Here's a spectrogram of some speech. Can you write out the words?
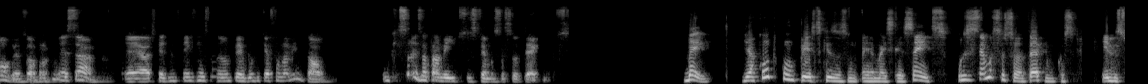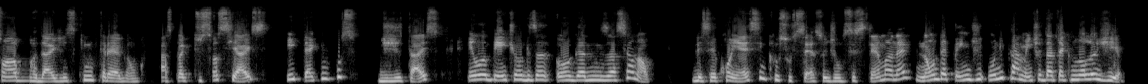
Bom, pessoal, para começar, é, acho que a gente tem que responder uma pergunta que é fundamental. O que são exatamente sistemas sociotécnicos? Bem, de acordo com pesquisas é, mais recentes, os sistemas sociotécnicos eles são abordagens que entregam aspectos sociais e técnicos digitais em um ambiente organizacional. Eles reconhecem que o sucesso de um sistema né, não depende unicamente da tecnologia,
